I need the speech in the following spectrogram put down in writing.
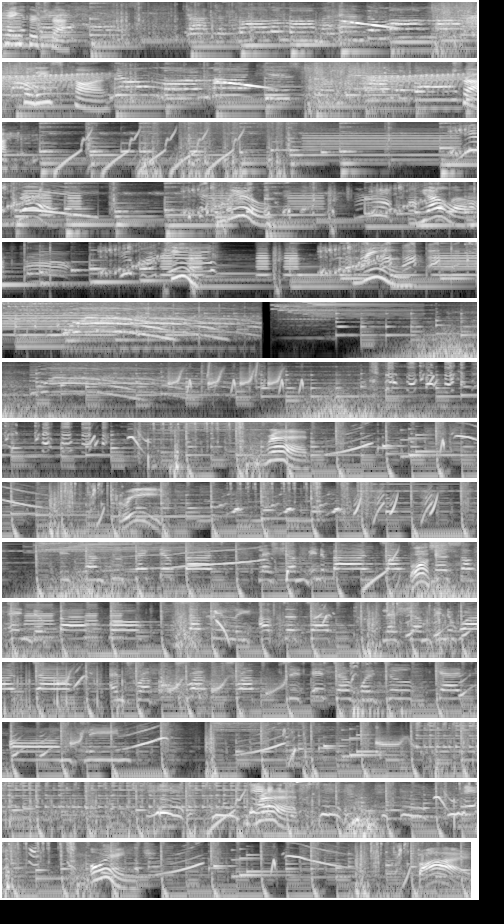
tanker truck, police car, truck, in the water and scrub, scrub, scrub. This is the way to get on clean. Red, orange, five.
